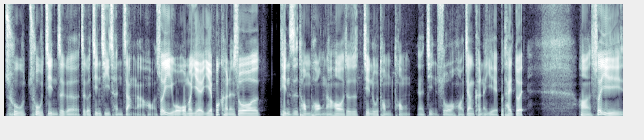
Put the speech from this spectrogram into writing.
促促进这个这个经济成长了哈，所以我我们也也不可能说。停止通膨，然后就是进入通通呃紧缩哈，这样可能也不太对，哈，所以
